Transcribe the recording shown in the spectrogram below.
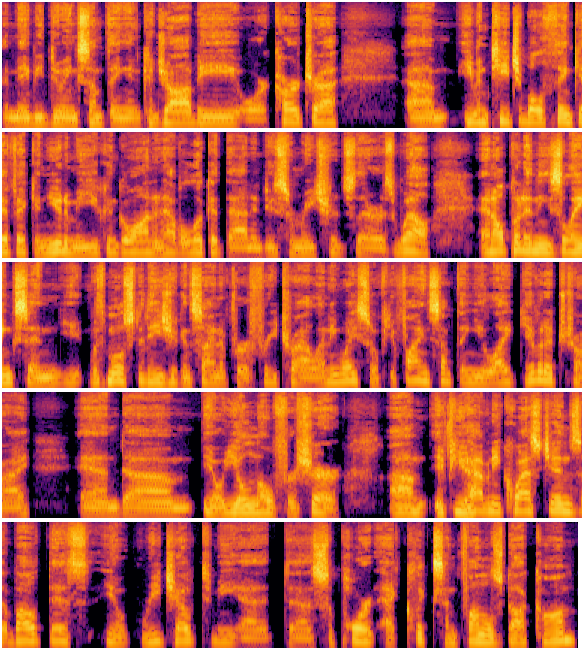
maybe doing something in Kajabi or Kartra. Um, even Teachable, Thinkific, and Udemy, you can go on and have a look at that and do some research there as well. And I'll put in these links. And you, with most of these, you can sign up for a free trial anyway. So if you find something you like, give it a try and um, you know you'll know for sure. Um, if you have any questions about this, you know, reach out to me at uh, support at clicksandfunnels.com.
